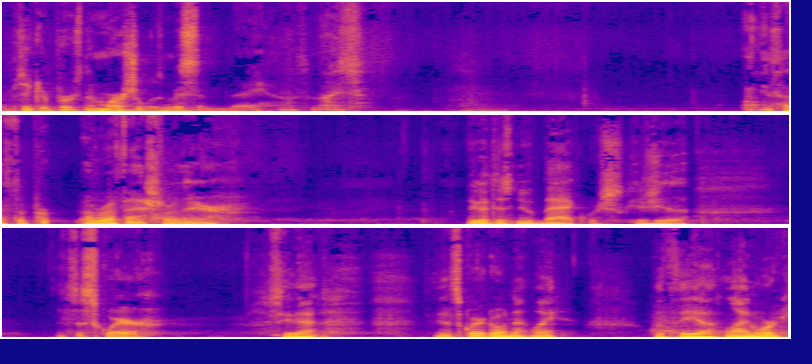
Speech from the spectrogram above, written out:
A particular person in Marshall was missing today. That's nice. I guess that's the per- a rough ashlar there. They got this new back, which gives you a, it's a square. See that? See that square going that way with the uh, line work?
